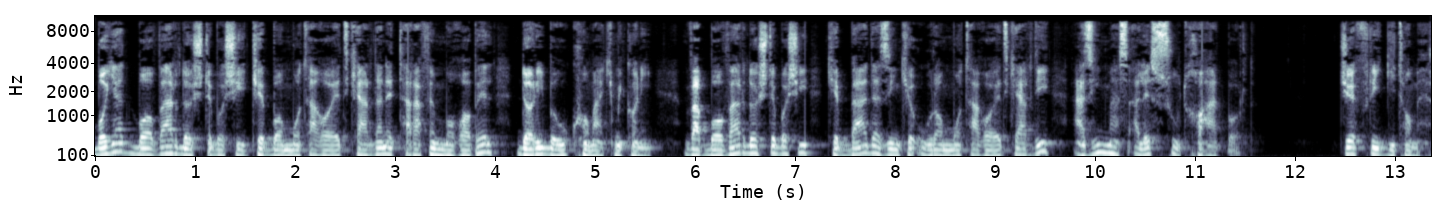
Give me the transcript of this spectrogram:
باید باور داشته باشی که با متقاعد کردن طرف مقابل داری به او کمک می‌کنی و باور داشته باشی که بعد از اینکه او را متقاعد کردی از این مسئله سود خواهد برد. جفری گیتومر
